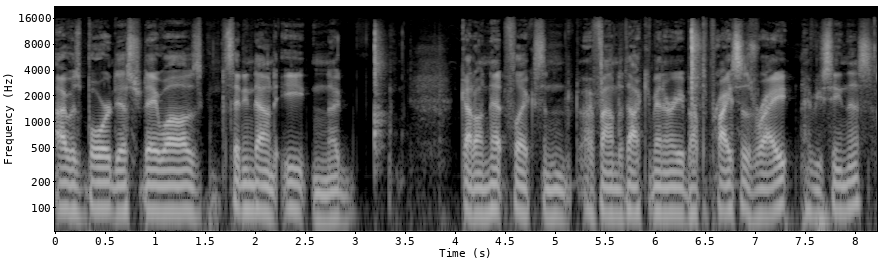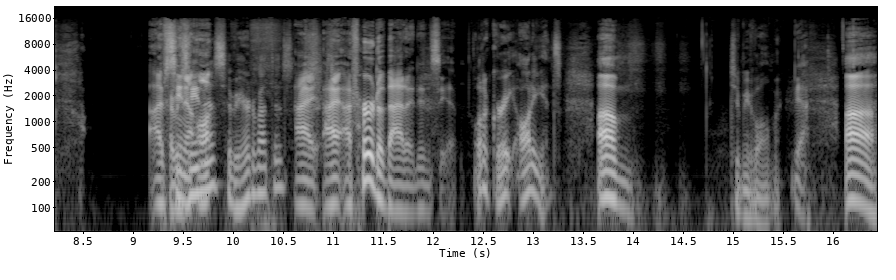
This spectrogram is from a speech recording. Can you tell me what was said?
I was bored yesterday while I was sitting down to eat, and I got on Netflix and I found a documentary about The Price is Right. Have you seen this? I've Have seen seen on- this? Have you heard about this? I, I I've heard about it. I didn't see it. What a great audience. Um, Jimmy Ballmer. Yeah. Uh,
